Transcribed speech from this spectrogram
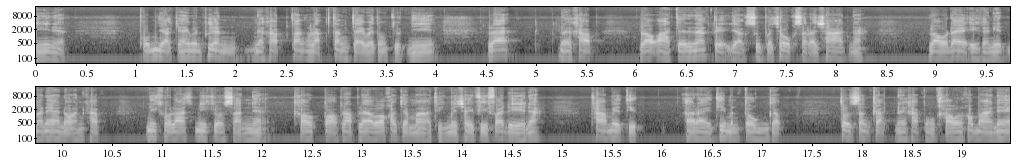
นี้เนี่ย ผมอยากจะให้เพื่อนๆนะครับ ตั้งหลักตั้งใจไว้ตรงจุดนี้ และนะครับ เราอาจจะได้นักเตะอย่างสุประโชคสารชาตินะ เราได้เอกนิตมาแน่นอนครับ นิโคลัสมิเกลสันเนี่ยเขาตอบรับแล้วว่าเขาจะมาถึงไม่ใช่ฟีฟ่าเดย์นะ ถ้าไม่ติดอะไรที่มันตรงกับต้นสังกัดนะครับของเขาเข้ามาแน่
